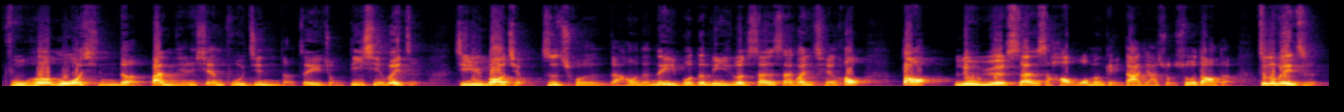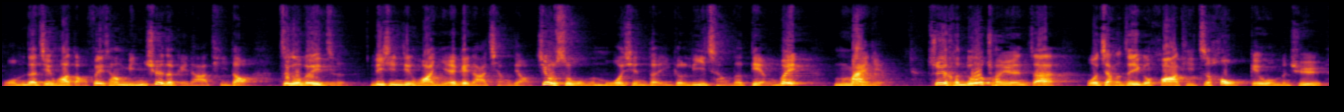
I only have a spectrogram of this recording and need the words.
符合模型的半年线附近的这一种低吸位置，金鱼报九自存，然后呢那一波的利润三十三块钱前后到。六月三十号，我们给大家所说到的这个位置，我们在进化岛非常明确的给大家提到这个位置，例行进化也给大家强调，就是我们模型的一个离场的点位卖点。所以很多船员在我讲的这一个话题之后，给我们去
